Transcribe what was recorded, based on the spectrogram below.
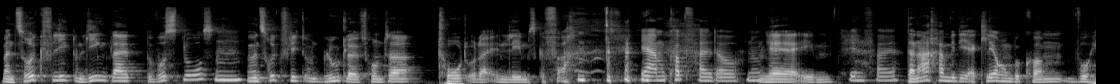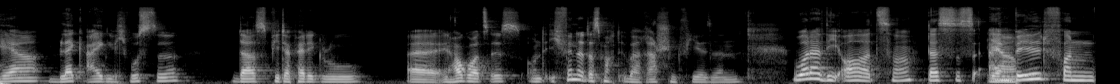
man zurückfliegt und liegen bleibt, bewusstlos, wenn man zurückfliegt und Blut läuft runter, tot oder in Lebensgefahr. Ja, im Kopf halt auch, ne? ja, ja, eben. Auf jeden Fall. Danach haben wir die Erklärung bekommen, woher Black eigentlich wusste, dass Peter Pettigrew äh, in Hogwarts ist. Und ich finde, das macht überraschend viel Sinn. What are the odds, huh? dass es ein Ja. Bild von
